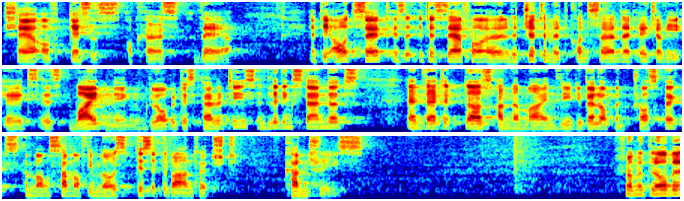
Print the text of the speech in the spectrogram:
share of deaths occurs there. At the outset, it is therefore a legitimate concern that HIV/AIDS is widening global disparities in living standards and that it does undermine the development prospects among some of the most disadvantaged countries. From a global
